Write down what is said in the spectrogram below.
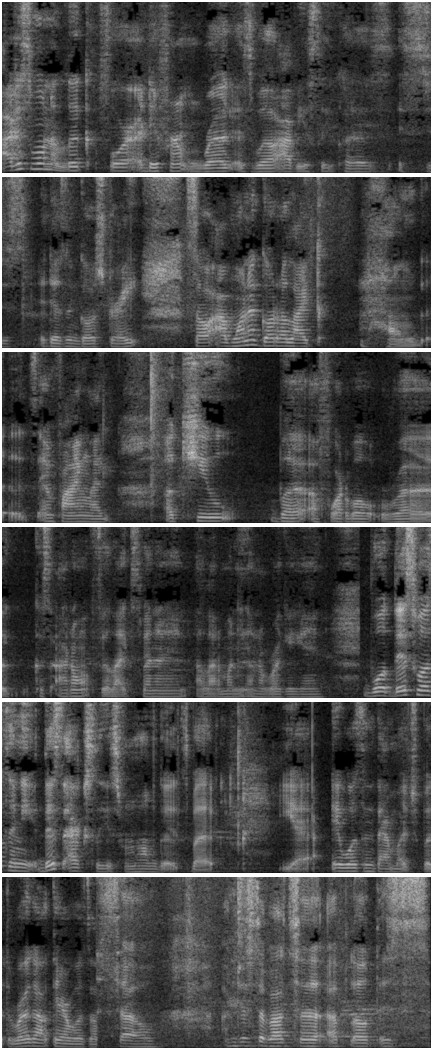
I just want to look for a different rug as well, obviously, because it's just, it doesn't go straight. So I want to go to like Home Goods and find like a cute but affordable rug because I don't feel like spending a lot of money on a rug again. Well, this wasn't, this actually is from Home Goods, but yeah, it wasn't that much, but the rug out there was. A so I'm just about to upload this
